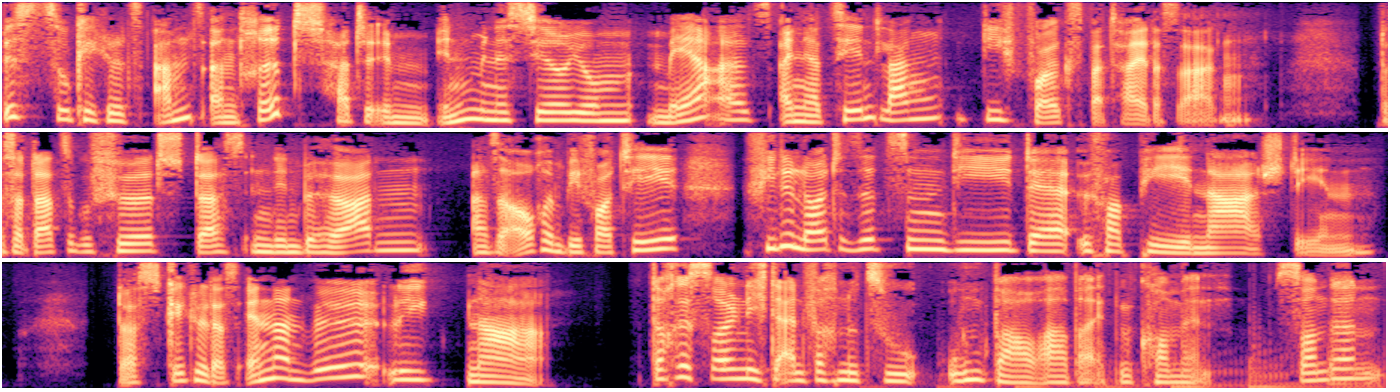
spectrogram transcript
Bis zu Kickels Amtsantritt hatte im Innenministerium mehr als ein Jahrzehnt lang die Volkspartei das Sagen. Das hat dazu geführt, dass in den Behörden, also auch im BVT, viele Leute sitzen, die der ÖVP nahestehen. Dass Kickel das ändern will, liegt nahe. Doch es soll nicht einfach nur zu Umbauarbeiten kommen, sondern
